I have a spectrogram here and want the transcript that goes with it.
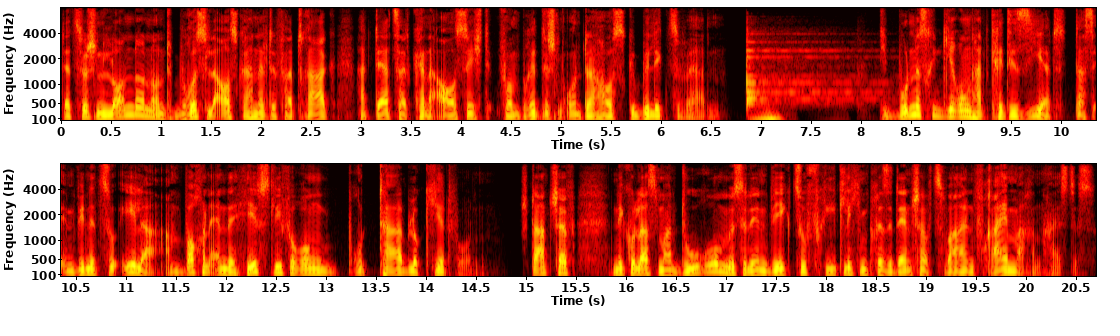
Der zwischen London und Brüssel ausgehandelte Vertrag hat derzeit keine Aussicht, vom britischen Unterhaus gebilligt zu werden. Die Bundesregierung hat kritisiert, dass in Venezuela am Wochenende Hilfslieferungen brutal blockiert wurden. Staatschef Nicolás Maduro müsse den Weg zu friedlichen Präsidentschaftswahlen freimachen, heißt es.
